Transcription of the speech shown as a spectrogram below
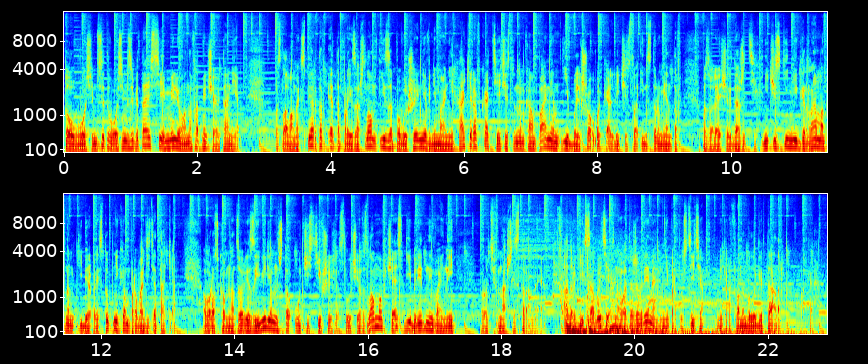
188,7 миллионов, отмечают они. По словам экспертов, это произошло из-за повышения внимания хакеров к отечественным компаниям и большого количества инструментов, позволяющих даже технически неграмотным киберпреступникам проводить атаки. В Роскомнадзоре заявили, что участившиеся случаи взломов – часть гибридной войны против нашей страны. О других событиях, но в это же время не пропустите. У микрофона был Игорь Таннер. Пока.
